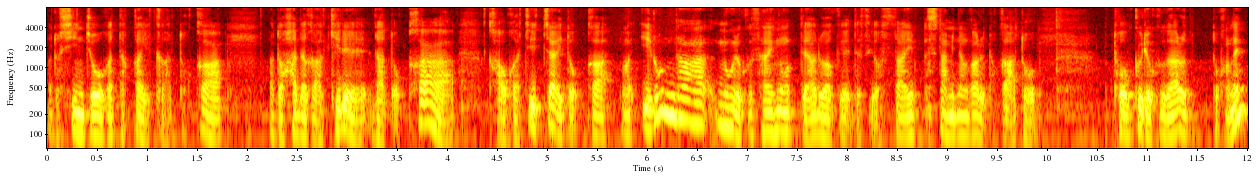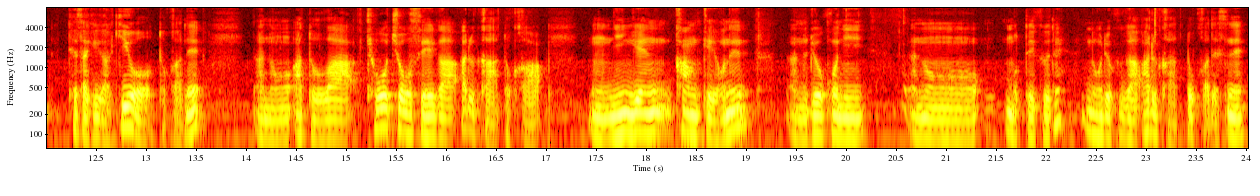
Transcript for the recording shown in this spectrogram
あと身長が高いかとかあと肌が綺麗だとか顔がちっちゃいとか、まあ、いろんな能力才能ってあるわけですよ。スタミナがあるとかあとトーク力があるとかね手先が器用とかねあのあとは協調性があるかとか、うん、人間関係をねあの良好にあの持っていくね能力があるかとかですね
